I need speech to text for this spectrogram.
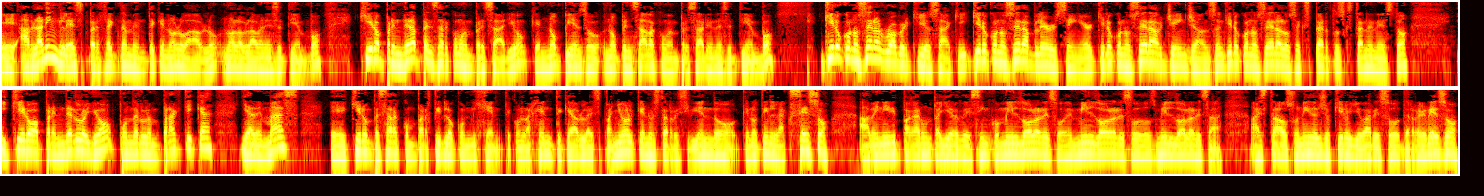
eh, hablar inglés perfectamente, que no lo hablo, no lo hablaba en ese tiempo. Quiero aprender a pensar como empresario, que no pienso, no pensaba como empresario en ese tiempo. Quiero conocer a Robert Kiyosaki, quiero conocer a Blair Singer, quiero conocer a Jane Johnson, quiero conocer a los expertos que están en esto y quiero aprenderlo yo, ponerlo en práctica y además eh, quiero empezar a compartirlo con mi gente, con la gente que habla español, que no está recibiendo, que no tiene el acceso a venir y pagar un taller de cinco mil dólares o de mil dólares o dos mil dólares a Estados Unidos. Yo quiero llevar eso de regreso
